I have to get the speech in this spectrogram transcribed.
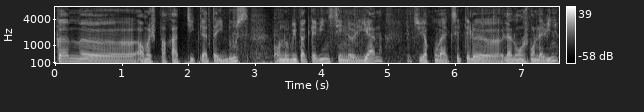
comme, euh, alors moi je pratique la taille douce, on n'oublie pas que la vigne c'est une liane. C'est-à-dire qu'on va accepter l'allongement de la vigne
